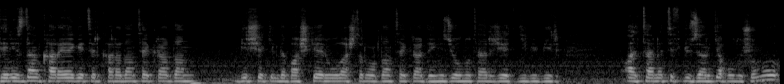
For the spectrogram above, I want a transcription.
denizden karaya getir, karadan tekrardan bir şekilde başka yere ulaştır, oradan tekrar deniz yolunu tercih et gibi bir alternatif güzergah oluşumu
